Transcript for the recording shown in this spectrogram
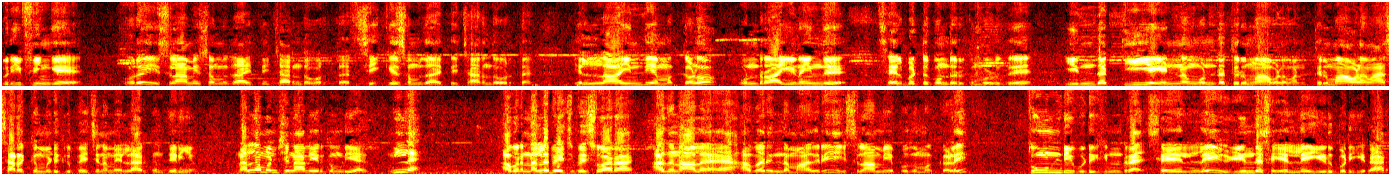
பிரீஃபிங்கே ஒரு இஸ்லாமிய சமுதாயத்தை சார்ந்த ஒருத்தர் சீக்கிய சமுதாயத்தை சார்ந்த ஒருத்தர் எல்லா இந்திய மக்களும் ஒன்றாக இணைந்து செயல்பட்டு கொண்டிருக்கும் பொழுது இந்த தீய எண்ணம் கொண்ட திருமாவளவன் திருமாவளவன் சரக்கு மிடுக்கு பேச்சு நம்ம எல்லாருக்கும் தெரியும். நல்ல மனுஷனாகவே இருக்க முடியாது. இல்லை. அவர் நல்ல பேச்சு பேசுவாரா? அதனால அவர் இந்த மாதிரி இஸ்லாமிய பொதுமக்களை தூண்டி விடுகின்ற செயலில் இழிந்த செயலில் ஈடுபடுகிறார்.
